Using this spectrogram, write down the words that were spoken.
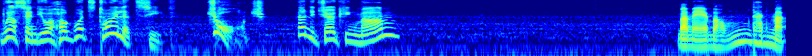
We'll send you a Hogwarts toilet seat. George! Only joking, Mum. Bà mẹ bỗng thanh mặt.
